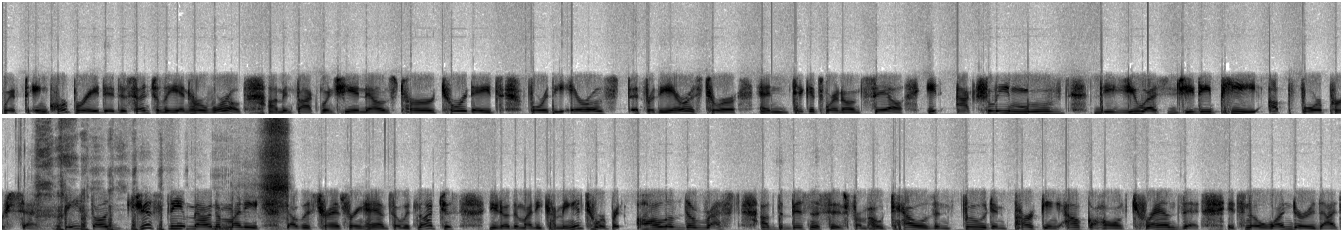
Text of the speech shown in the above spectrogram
Swift Incorporated, essentially in her world. Um, in fact, when she announced her tour dates for the Eras for the Eras tour and tickets went on sale, it actually moved the U.S. GDP up four percent based on just the amount of money that was transferring hands. So it's not just you know the money coming into her, but all of the rest of the businesses from hotels and food and parking, alcohol, transit it's no wonder that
